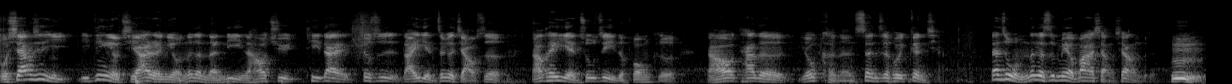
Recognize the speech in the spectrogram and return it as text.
我相信一定有其他人有那个能力，然后去替代，就是来演这个角色，然后可以演出自己的风格。然后他的有可能甚至会更强，但是我们那个是没有办法想象的，嗯，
